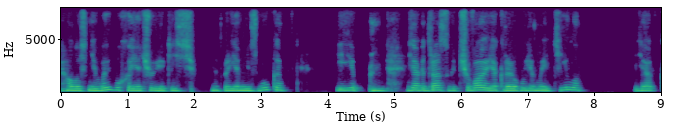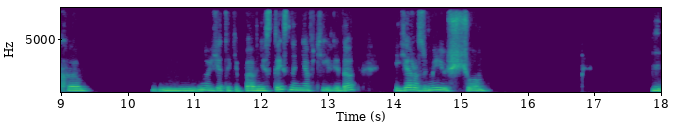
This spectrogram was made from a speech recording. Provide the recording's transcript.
голосні вибухи, я чую якісь неприємні звуки, і я відразу відчуваю, як реагує моє тіло, як ну, є такі певні стиснення в тілі, да? І я розумію, що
